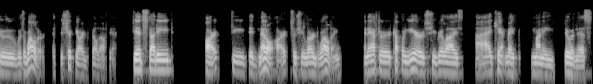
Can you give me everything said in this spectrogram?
who was a welder at the shipyard in Philadelphia. She had studied art. She did metal art, so she learned welding. And after a couple years, she realized I can't make money doing this.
